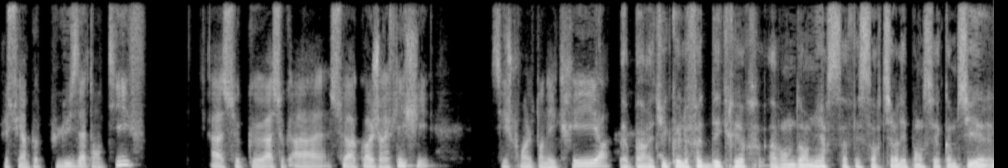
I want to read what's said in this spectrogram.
je suis un peu plus attentif à ce, que, à, ce, à ce à quoi je réfléchis. Si je prends le temps d'écrire. Bah, paraît-il que le fait d'écrire avant de dormir, ça fait sortir les pensées, comme si euh,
